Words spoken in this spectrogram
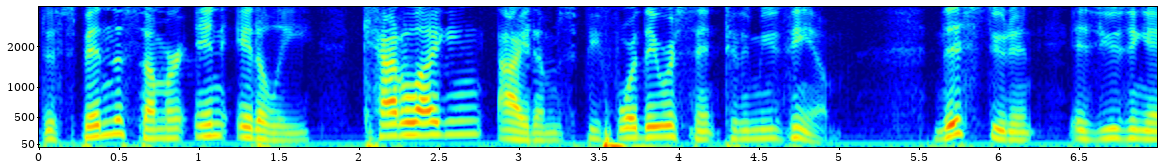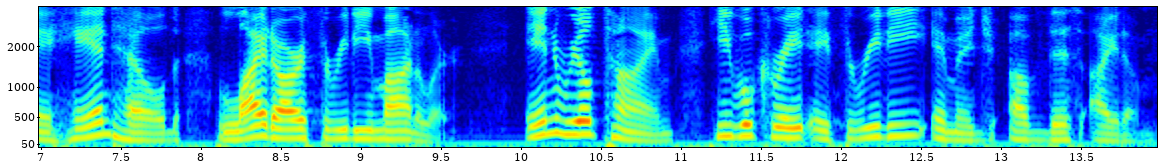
to spend the summer in Italy cataloging items before they were sent to the museum. This student is using a handheld LiDAR 3D modeler. In real time, he will create a 3D image of this item.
